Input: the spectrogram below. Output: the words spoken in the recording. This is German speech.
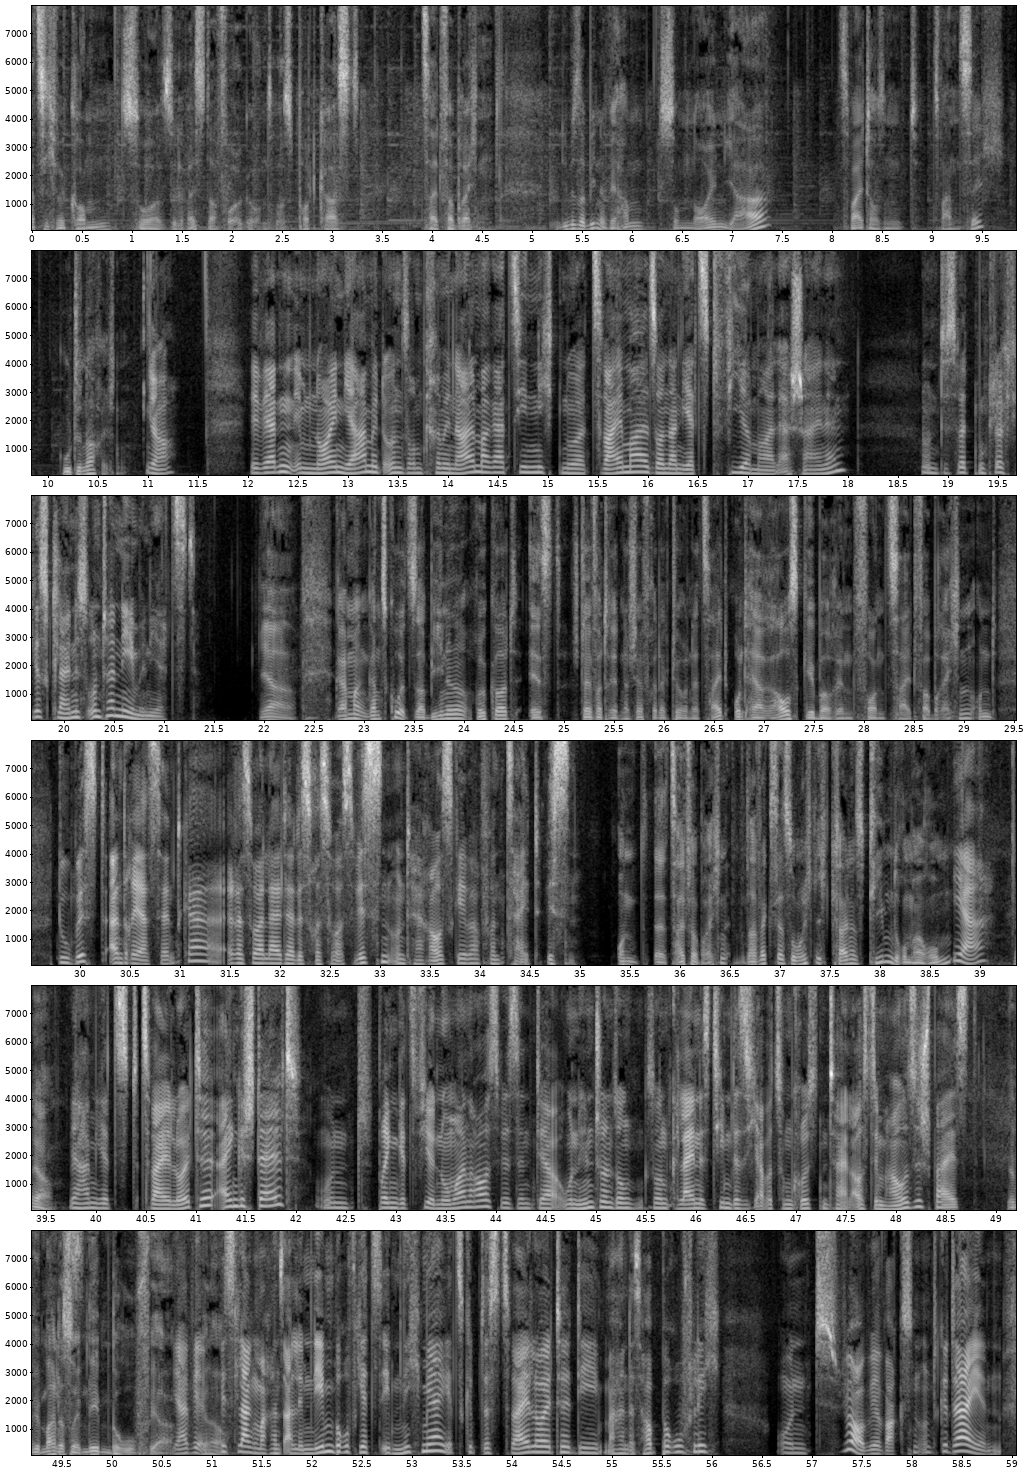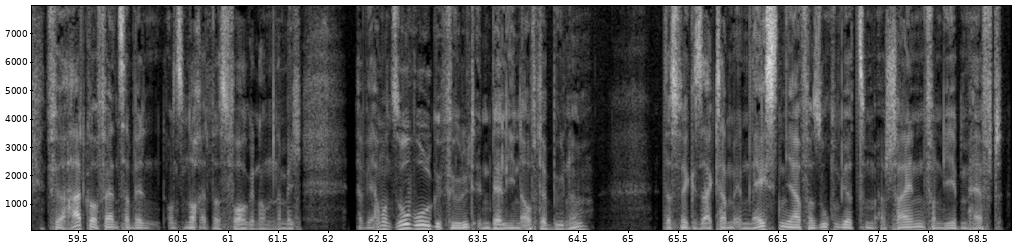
herzlich willkommen zur Silvesterfolge unseres Podcasts Zeitverbrechen. Liebe Sabine, wir haben zum neuen Jahr 2020 gute Nachrichten. Ja. Wir werden im neuen Jahr mit unserem Kriminalmagazin nicht nur zweimal, sondern jetzt viermal erscheinen. Und es wird ein klöchtiges kleines Unternehmen jetzt. Ja, ganz kurz. Sabine Rückert ist stellvertretende Chefredakteurin der Zeit und Herausgeberin von Zeitverbrechen. Und du bist Andreas Sendker, Ressortleiter des Ressorts Wissen und Herausgeber von Zeitwissen. Und äh, Zeitverbrechen, da wächst jetzt so ein richtig kleines Team drumherum. Ja. Ja. Wir haben jetzt zwei Leute eingestellt und bringen jetzt vier Nummern raus. Wir sind ja ohnehin schon so ein, so ein kleines Team, das sich aber zum größten Teil aus dem Hause speist. Ja, wir machen das so im Nebenberuf, ja. Ja, wir genau. bislang machen es alle im Nebenberuf, jetzt eben nicht mehr. Jetzt gibt es zwei Leute, die machen das hauptberuflich. Und ja, wir wachsen und gedeihen. Für Hardcore-Fans haben wir uns noch etwas vorgenommen, nämlich äh, wir haben uns so wohl gefühlt in Berlin auf der Bühne, dass wir gesagt haben, im nächsten Jahr versuchen wir zum Erscheinen von jedem Heft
